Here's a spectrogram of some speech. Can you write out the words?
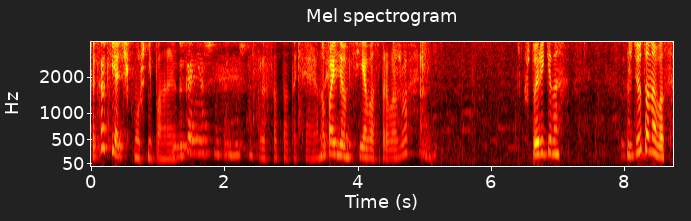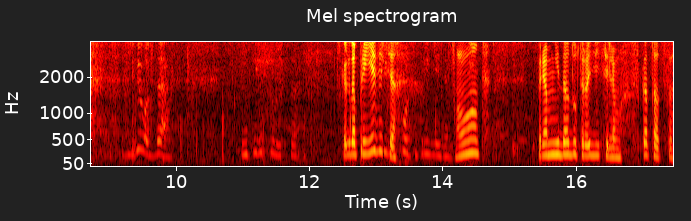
Да как Яльчик может не понравиться? Да, конечно, конечно. Красота такая. Ну, пойдемте, я вас провожу. Что, Регина? Ждет она вас? Ждет, да. Интересуется. Когда приедете? Сколько приедем? Вот. Прям не дадут родителям скататься.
